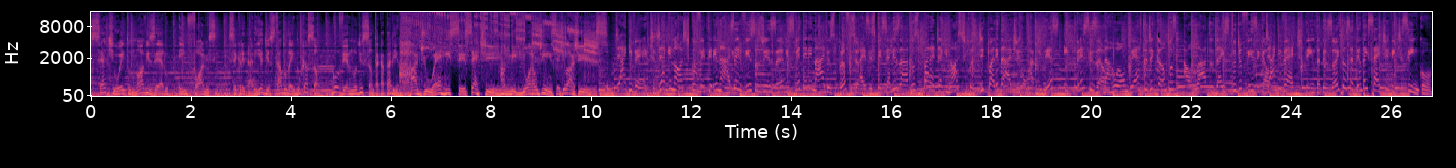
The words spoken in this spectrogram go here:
7890 e informe-se. Secretaria de Estado da Educação, Governo de Santa Catarina. Rádio RC7, a melhor audiência de Lages. Jagvet, diagnóstico veterinário. Serviços de exames veterinários profissionais especializados para diagnósticos de qualidade, com rapidez e precisão. Na rua Humberto de Campos, ao lado da Estúdio Física. Jagvet, 30 18 77 25.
